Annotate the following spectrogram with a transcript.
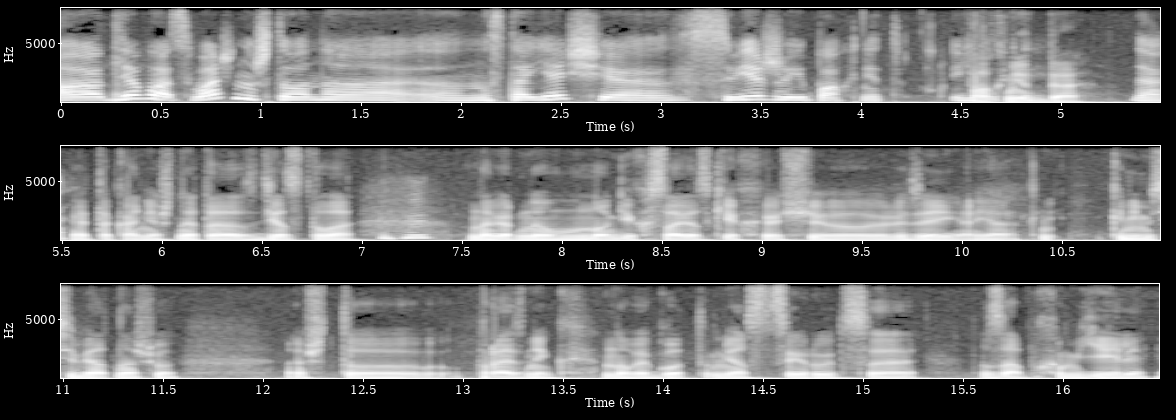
А для вас важно, что она э, настоящая, свежая и пахнет? Елкой? Пахнет, да. Да. Это, конечно, это с детства, угу. наверное, у многих советских еще людей, а я к, к ним себя отношу, что праздник Новый год у меня ассоциируется с запахом ели,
